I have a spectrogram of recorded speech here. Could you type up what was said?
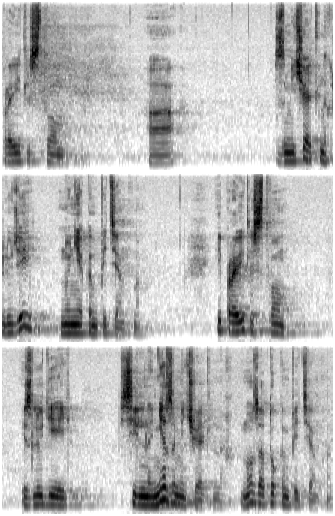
правительством а, замечательных людей, но некомпетентным, и правительством из людей сильно незамечательных, но зато компетентным.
